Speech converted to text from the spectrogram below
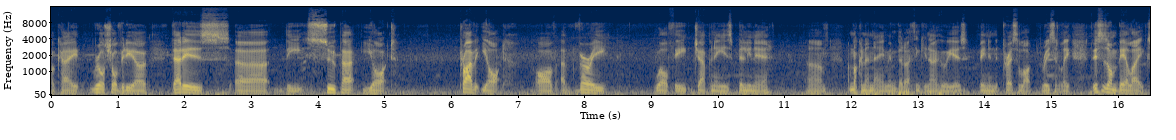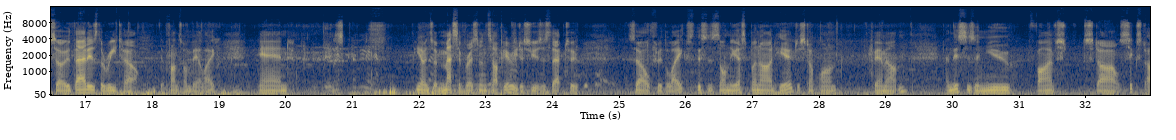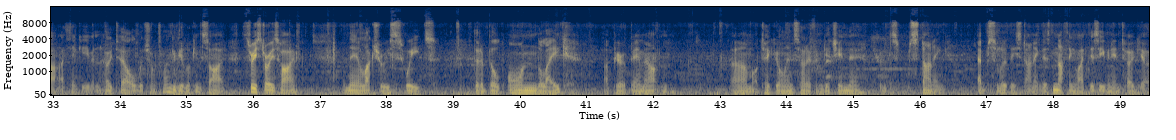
Okay, real short video. That is uh, the super yacht, private yacht of a very wealthy Japanese billionaire. Um, I'm not going to name him, but I think you know who he is. Been in the press a lot recently. This is on Bear Lake, so that is the retail. The front's on Bear Lake, and he owns a massive residence up here. He just uses that to sail through the lakes. This is on the Esplanade here, just up on Bear Mountain, and this is a new five star or six star, I think even, hotel, which I'll try and give you a look inside. Three stories high, and they're luxury suites that are built on the lake up here at Bear Mountain. Um, I'll take you all inside if I can get you in there. It's stunning, absolutely stunning. There's nothing like this even in Tokyo.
